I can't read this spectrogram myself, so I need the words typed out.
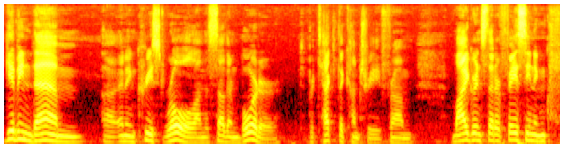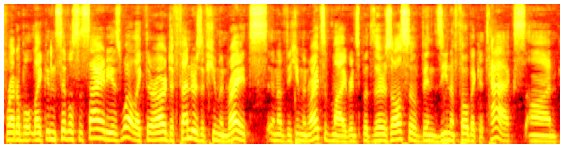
giving them uh, an increased role on the southern border to protect the country from migrants that are facing incredible, like in civil society as well. Like there are defenders of human rights and of the human rights of migrants, but there's also been xenophobic attacks on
